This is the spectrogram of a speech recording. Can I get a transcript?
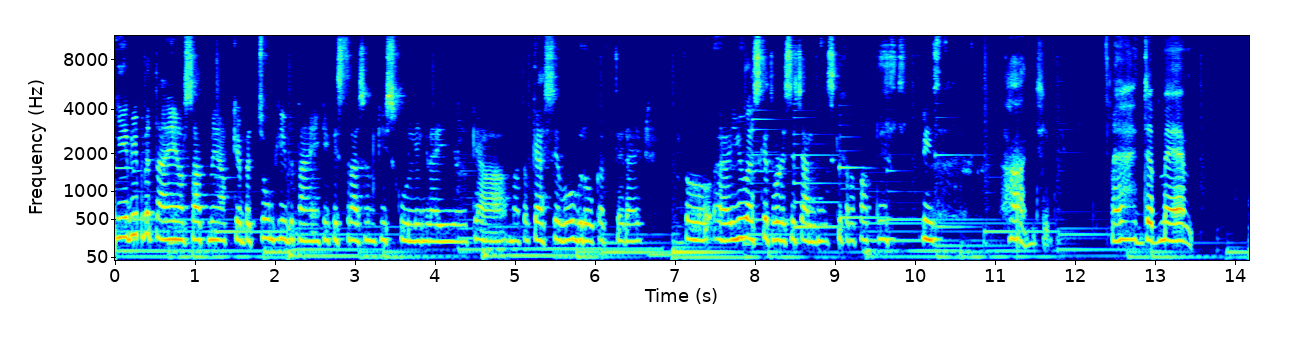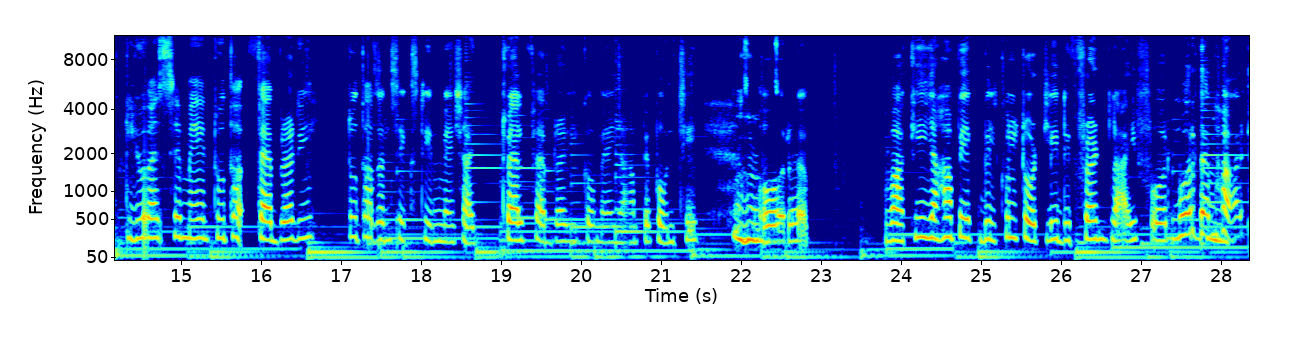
یہ بھی بتائیں اور ساتھ میں آپ کے بچوں کی بتائیں کہ کس طرح سے ان کی اسکولنگ رہی اور کیا مطلب کیسے وہ گرو کرتے رہے. تو یو ایس کے تھوڑے سے چیلنجز کی طرف آتے ہیں. پلیز ہاں جی. جب میں یو ایس سے میں فیبرری ٹو تھاؤزینڈ سکسٹین میں شاید ٹویلو فیبرری کو میں یہاں پہ پہنچی اور واقعی یہاں پہ ایک بالکل ٹوٹلی ڈفرنٹ لائف اور مور دین ہارڈ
